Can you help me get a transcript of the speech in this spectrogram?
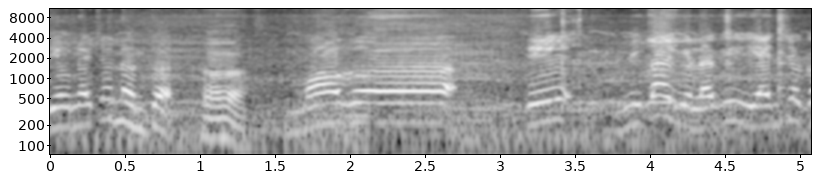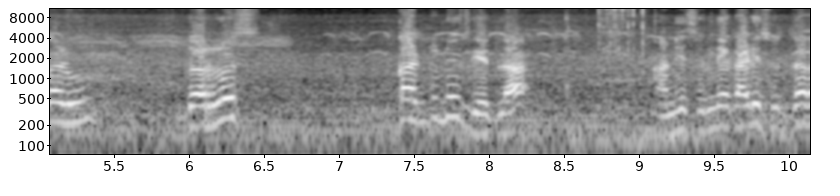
जेवणाच्या नंतर. मग ते मी काय केलं की यांच्याकडून दररोज कंटिन्यूस घेतला आणि संध्याकाळी सुद्धा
